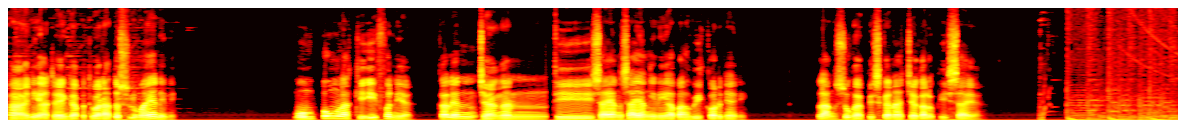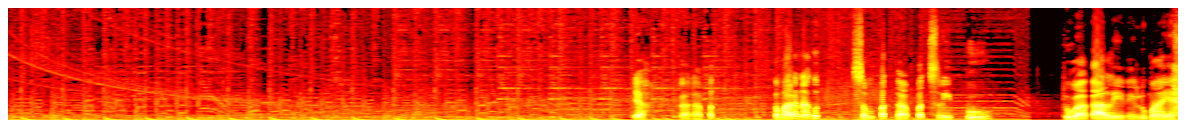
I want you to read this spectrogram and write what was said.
Nah ini ada yang dapat 200 lumayan ini. Mumpung lagi event ya Kalian jangan disayang-sayang ini apa wikornya ini. Langsung habiskan aja kalau bisa ya ya nggak dapet. Kemarin aku sempet dapat seribu dua kali nih lumayan.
